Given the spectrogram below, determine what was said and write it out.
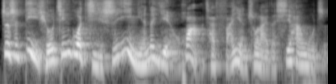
这是地球经过几十亿年的演化才繁衍出来的稀罕物质。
